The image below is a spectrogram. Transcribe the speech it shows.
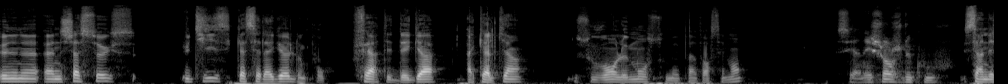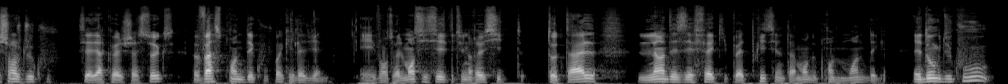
une, une chasseuse utilise casser la gueule, donc pour faire des dégâts à quelqu'un, souvent le monstre, mais pas forcément. C'est un échange de coups. C'est un échange de coups. C'est-à-dire que la chasseuse va se prendre des coups, quoi qu'il advienne. Et éventuellement, si c'est une réussite totale, l'un des effets qui peut être pris, c'est notamment de prendre moins de dégâts. Et donc, du coup,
